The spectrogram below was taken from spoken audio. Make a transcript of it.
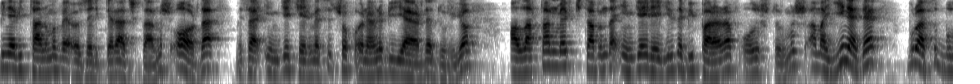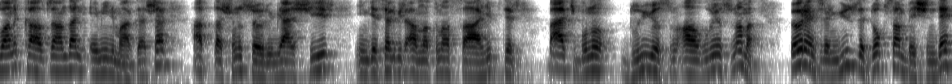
bir nevi tanımı ve özellikleri açıklanmış. Orada mesela imge kelimesi çok önemli bir yerde duruyor. Allah'tan Map kitabında imge ile ilgili de bir paragraf oluşturmuş ama yine de burası bulanık kalacağından eminim arkadaşlar. Hatta şunu söyleyeyim yani şiir imgesel bir anlatıma sahiptir. Belki bunu duyuyorsun, algılıyorsun ama öğrencilerin %95'inde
